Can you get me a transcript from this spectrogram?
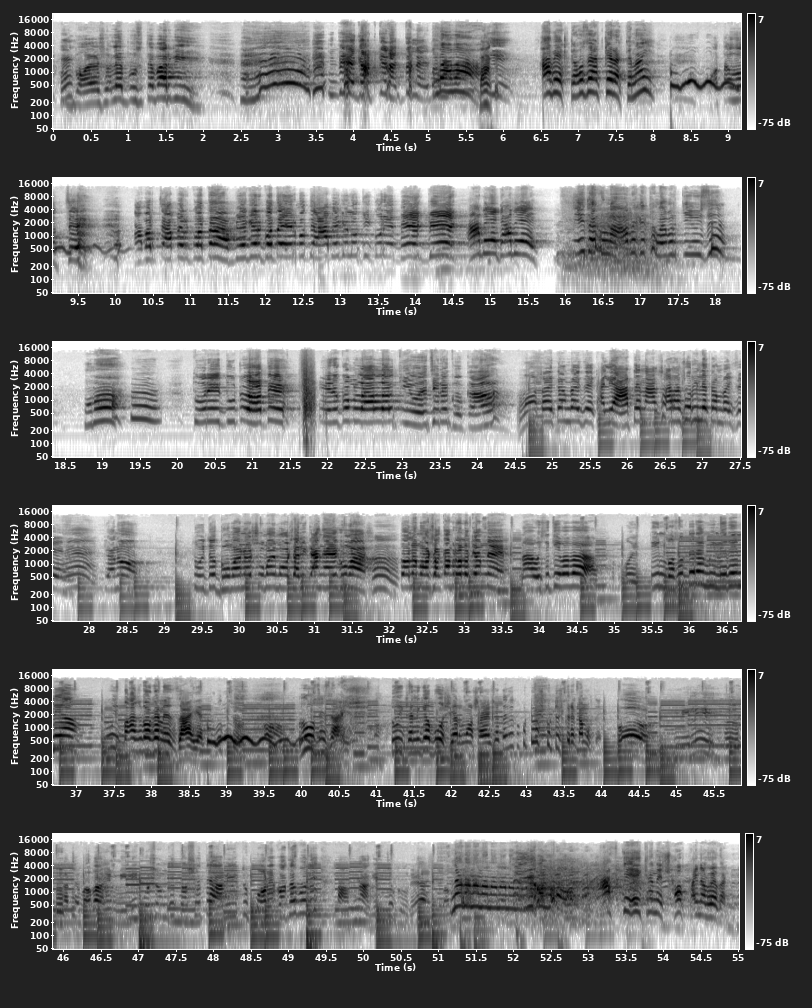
হ্যাঁ? বয়স হলে বুঝতে পারবি। বেগ আটকে রাখতে নেই বাবা। আবেগটাও যে আটকে রাখতে নাই। কথা হচ্ছে আমার চাপের কথা বেগের কথা এর মধ্যে আবেগ এলো কি করে? বেগ বেগ আবেগ আবেগ। এই দেখো না আবেগের খেলা আবার কি হয়েছে মামা তোর এই দুটো হাতে এরকম লাল লাল কি হয়েছে রে খোকা? মশাই কামড়াইছে খালি হাতে না সারা শরীরে কামড়াইছে হ্যাঁ। কেন? তুই তো ঘুমানোর সময় মশারি টাঙায় ঘুমাস। তাহলে মশা কামড়ালো কেমনে? না হয়েছে কি বাবা? ওই তিন বছর ধরে মিলে রে নেয়া। তুই বাস বাগানে যাই আর রোজে যাই। তুই এখানে গিয়ে বসে আর মশাই এসে তোকে করে কামড় দেয়। ও মিলি? আচ্ছা বাবা আমি মিলি প্রসঙ্গে তোর সাথে আমি একটু পরে কথা বলি। আমি আগে একটু ঘুরে আসি। না না না না না না আজকে এখানে সব ফাইনাল হয়ে যাবে।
